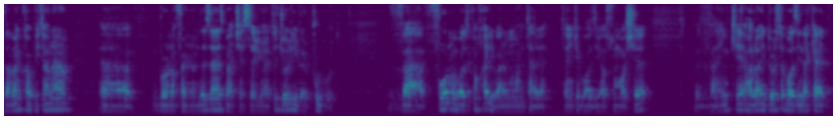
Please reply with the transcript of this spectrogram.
و من کاپیتانم برونو فرناندز از منچستر یونایتد جلو لیورپول بود. و فرم بازیکن خیلی برای مهمتره تا اینکه بازی آسون باشه. و اینکه حالا این درست بازی نکرد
